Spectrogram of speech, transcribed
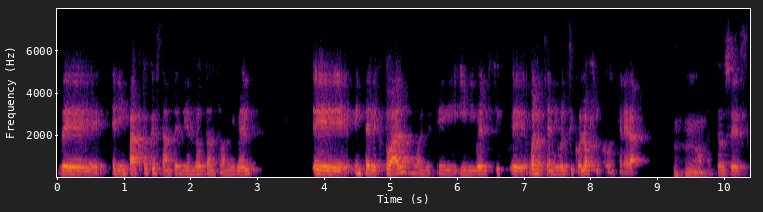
de el impacto que están teniendo tanto a nivel eh, intelectual y, nivel, eh, bueno, sí, a nivel psicológico en general. Entonces,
